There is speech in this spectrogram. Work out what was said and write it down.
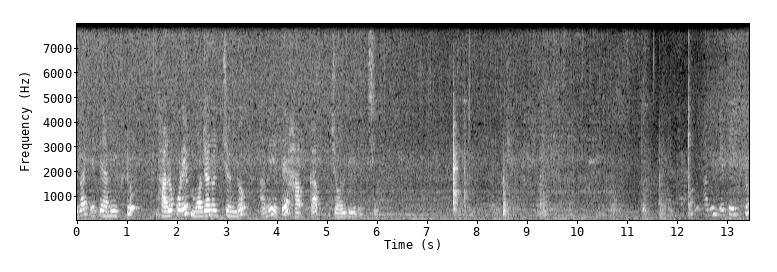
এবার এতে আমি একটু ভালো করে মজানোর জন্য আমি এতে হাফ কাপ জল দিয়ে দিচ্ছি। আমি এতে একটু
